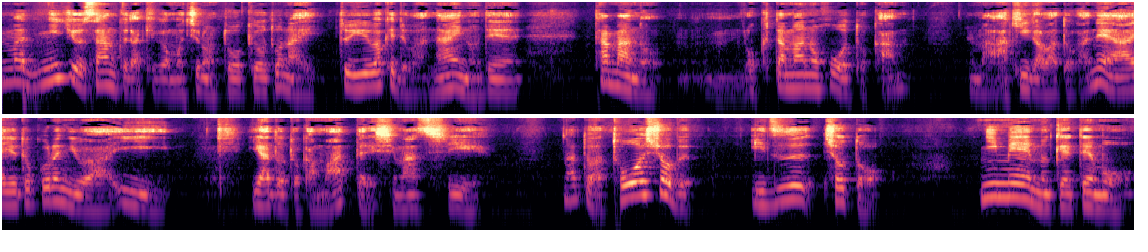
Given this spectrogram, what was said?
まあ、23区だけがもちろん東京都内というわけではないので多摩の奥多摩の方とか、まあ、秋川とかねああいうところにはいい宿とかもあったりしますしあとは島しょ部伊豆諸島に目向けても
